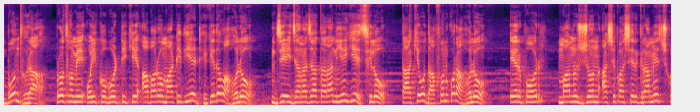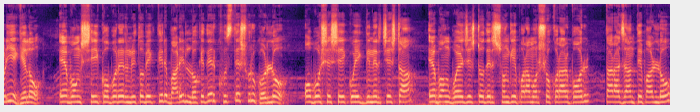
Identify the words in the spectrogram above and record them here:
বন্ধুরা, প্রথমে ওই কবরটিকে আবারও মাটি দিয়ে ঢেকে দেওয়া হলো। যেই জানাজা তারা নিয়ে গিয়েছিল, তাকেও দাফন করা হলো। এরপর মানুষজন আশেপাশের গ্রামে ছড়িয়ে গেল এবং সেই কবরের মৃত ব্যক্তির বাড়ির লোকেদের খুঁজতে শুরু করল। অবশেষে কয়েকদিনের চেষ্টা এবং বয়োজ্যেষ্ঠদের সঙ্গে পরামর্শ করার পর তারা জানতে পারল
